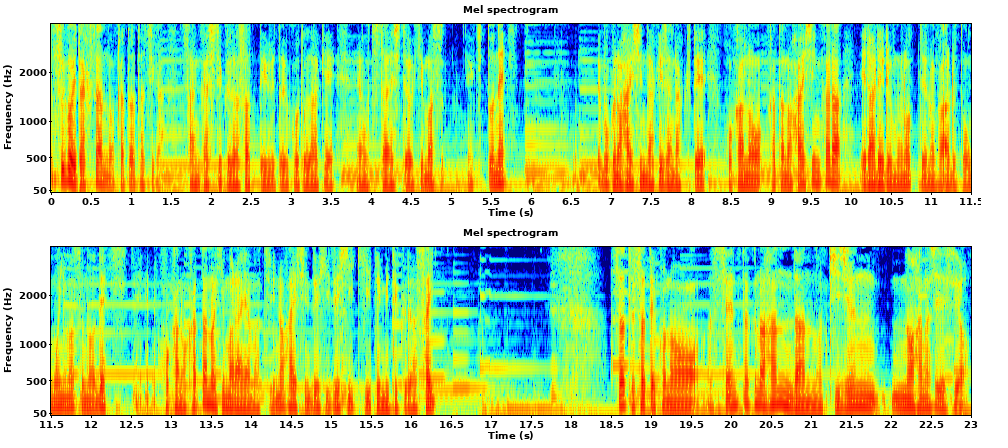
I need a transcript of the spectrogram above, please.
すごいたくさんの方たちが参加してくださっているということだけお伝えしておきます。きっとね、僕の配信だけじゃなくて、他の方の配信から得られるものっていうのがあると思いますので、えー他の方のヒマラヤ祭りの配信ぜひぜひ聞いてみてください。さてさて、この選択の判断の基準の話ですよ。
